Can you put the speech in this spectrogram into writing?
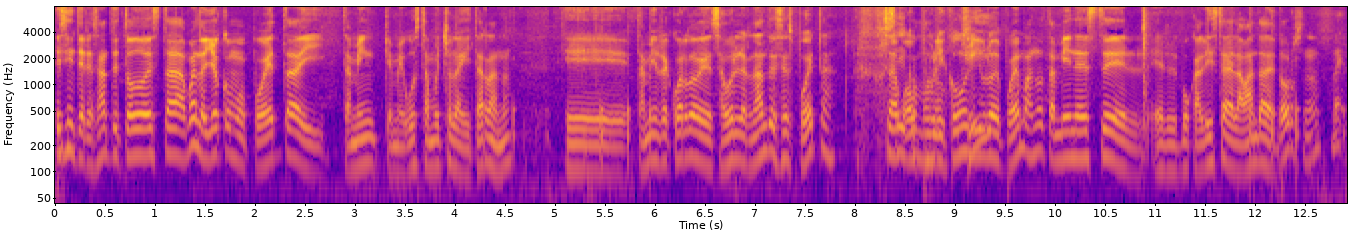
Es interesante todo esta, bueno, yo como poeta y también que me gusta mucho la guitarra, ¿no? Eh, también recuerdo que Saúl Hernández es poeta. O sea, Sí, o cómo no. publicó un Sí. libro de poemas, ¿no? También este, el, el vocalista de la banda de Doors, ¿no? Bueno,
